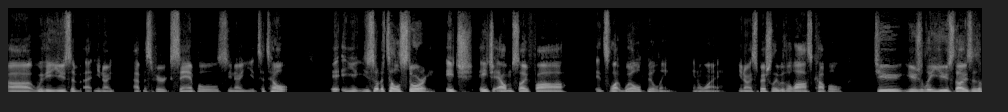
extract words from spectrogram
uh, with your use of, uh, you know, atmospheric samples. You know, to tell, you, you sort of tell a story. Each each album so far, it's like world building in a way. You know, especially with the last couple. Do you usually use those as a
